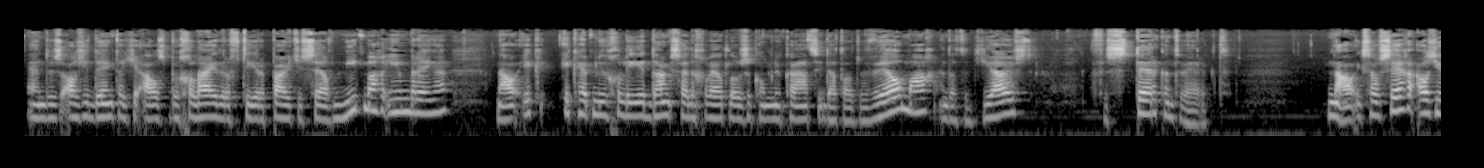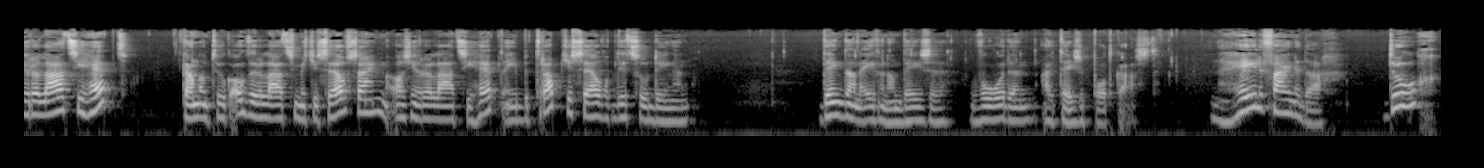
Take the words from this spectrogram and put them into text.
En dus als je denkt dat je als begeleider of therapeut jezelf niet mag inbrengen. Nou, ik, ik heb nu geleerd, dankzij de geweldloze communicatie, dat dat wel mag en dat het juist versterkend werkt. Nou, ik zou zeggen, als je een relatie hebt, kan natuurlijk ook de relatie met jezelf zijn, maar als je een relatie hebt en je betrapt jezelf op dit soort dingen, denk dan even aan deze woorden uit deze podcast. Een hele fijne dag. Doeg!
